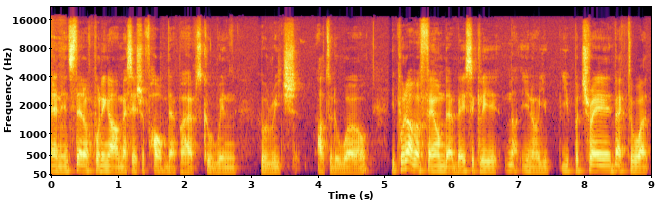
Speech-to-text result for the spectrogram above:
and instead of putting out a message of hope that perhaps could win could reach out to the world you put out a film that basically not you know you you portray back to what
